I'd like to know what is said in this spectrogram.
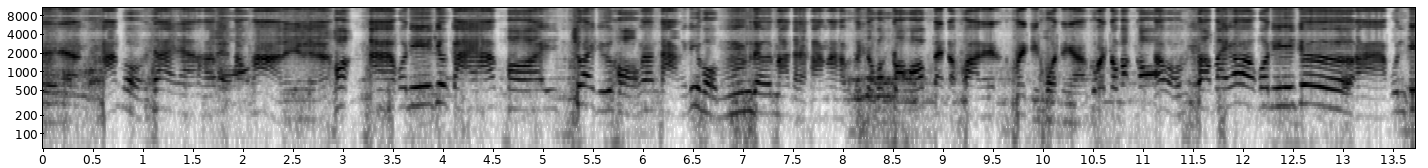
เลยเนี่ยครับผมใช่แล้วครับผมทำผ้าอะไรอย่างเงี้ยเพราะอ่าคนนี้ชื่อกายครับคอยช่วยถือของต่างๆ ที่ผมเดินมาแต่ละครั้งนะครับเป็นตัวประกอบแต่กลับบ้านได้ไม่กี่คนเองครับก็เป็นตัวประกอบครับผมต่อไปก็คนนี้ชื่ออ่าคุณเจ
